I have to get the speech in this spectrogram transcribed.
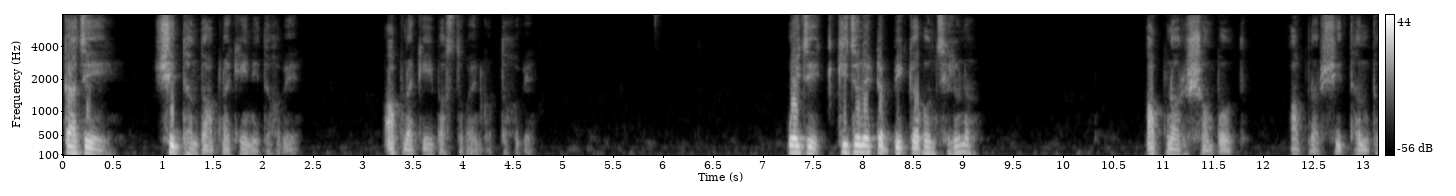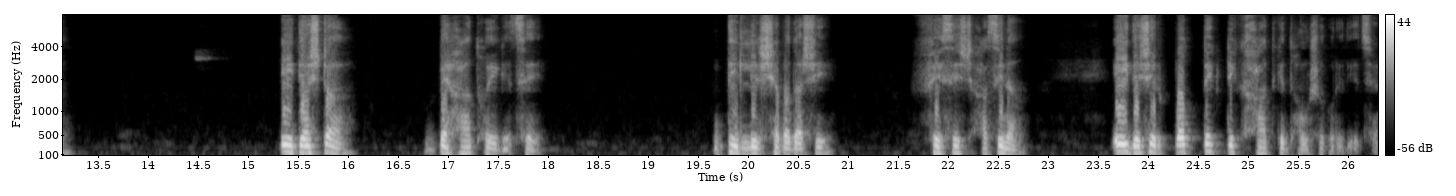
কাজে সিদ্ধান্ত আপনাকেই নিতে হবে, আপনাকেই বাস্তবায়ন করতে হবে। ওই যে কি যেন একটা বিজ্ঞাপন ছিল না? আপনার সম্পদ, আপনার সিদ্ধান্ত। এই দেশটা বেহাত হয়ে গেছে। দিল্লির সেবাদাসী ফেসিস্ট হাসিনা এই দেশের প্রত্যেকটি খাতকে ধ্বংস করে দিয়েছে।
